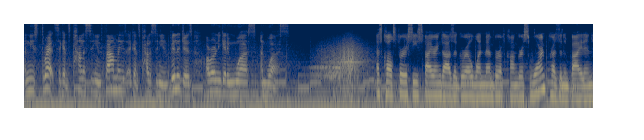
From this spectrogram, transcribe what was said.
And these threats against Palestinian families, against Palestinian villages, are only getting worse and worse. As calls for a ceasefire in Gaza grow, one member of Congress warned President Biden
